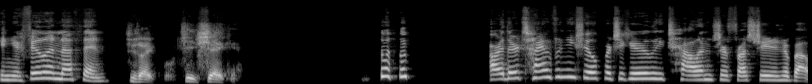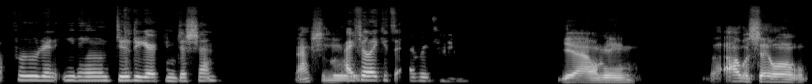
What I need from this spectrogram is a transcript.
and you're feeling nothing. She's like, well, keep shaking. Are there times when you feel particularly challenged or frustrated about food and eating due to your condition? Absolutely. I feel like it's every time. Yeah, I mean, I would say when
